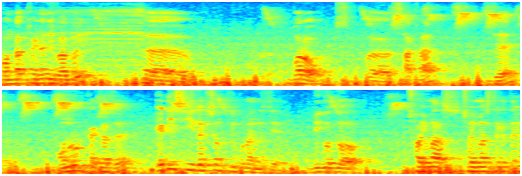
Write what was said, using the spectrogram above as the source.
কন্ডাক্ট খাইনা নিবাগৈ বড় শাখা যে অনুরোধ খাইকা যে এডিসি ইলেকশন ত্রিপুরা নিজে বিগত ছয় মাস ছয় মাস থেকে তাই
